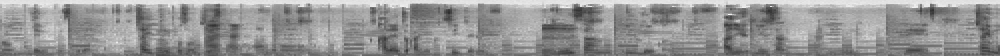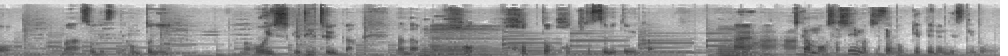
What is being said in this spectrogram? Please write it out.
頼んでるんですけどチャイってご存知ですか、うんはいあのカレーとかによくついてる。うん。乳酸飲料かな？あ乳乳酸、はいうん、でチャイもまあそうですね。本当に、まあ、美味しくてというかなんだろう、うん。ほほっとほっとするというか。うんはいはいはい。しかも写真にも実際載っけてるんですけど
